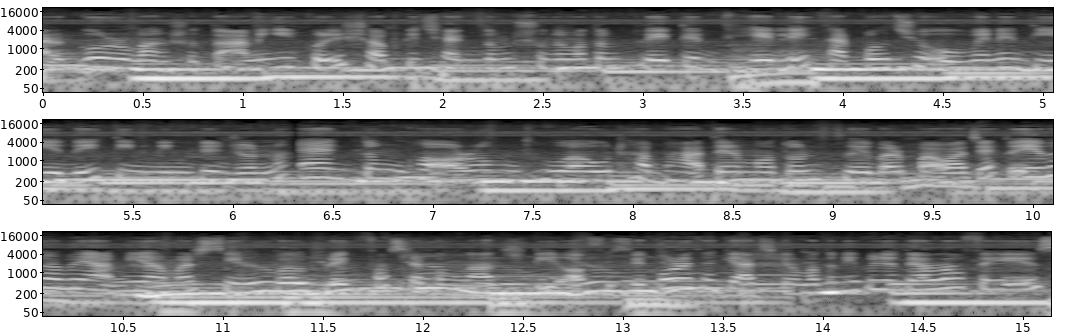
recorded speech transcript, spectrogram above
আর গরুর মাংস। তো আমি কি করি, সবকিছু একদম সুন্দর মতন প্লেটে ঢেলে তারপর হচ্ছে ওভেনে দিয়ে দিই তিন মিনিটের জন্য। একদম গরম ধোয়া ওঠা ভাতের মতন ফ্লেভার পাওয়া যায়। তো এইভাবে আমি আমার সিম্পল ব্রেকফাস্ট এবং লাঞ্চটি অফিসে করে থাকি। আজকের মতন এই পর্যন্ত আল্লাহ হাফেজ।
